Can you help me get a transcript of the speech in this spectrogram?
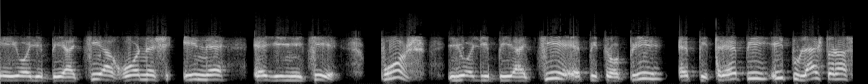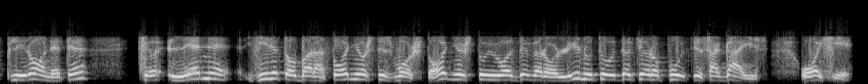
οι Ολυμπιακοί αγώνες είναι ελληνικοί. Πώς η Ολυμπιακή Επιτροπή επιτρέπει ή τουλάχιστον να πληρώνεται και λένε γίνεται ο μαραθώνιος της Βοστόνης, του Ιωδε Βερολίνου, του δεν ξέρω πού, της Αγκάης. Όχι,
